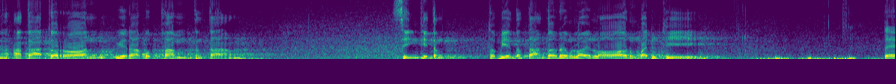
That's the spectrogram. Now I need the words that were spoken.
นะอากาศก็ร้อนเวลาพบค่ำต่างๆ สิ่งที่ต่าง ทะเบียนต่างๆ ก็เริ่มล่อยหลอลงไปทุกที แต่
